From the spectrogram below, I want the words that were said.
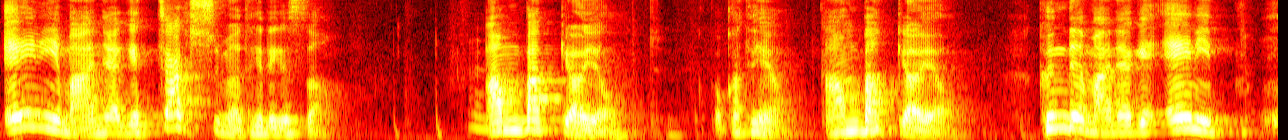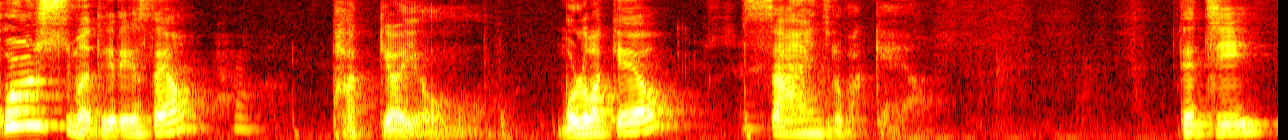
n이 만약에 짝수면 어떻게 되겠어? 안 바뀌어요. 똑같아요. 안 바뀌어요. 근데 만약에 n이 홀수면 어떻게 되겠어요? 바뀌어요. 뭘로 바뀌어요? 사인으로 바뀌어요. 됐지?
